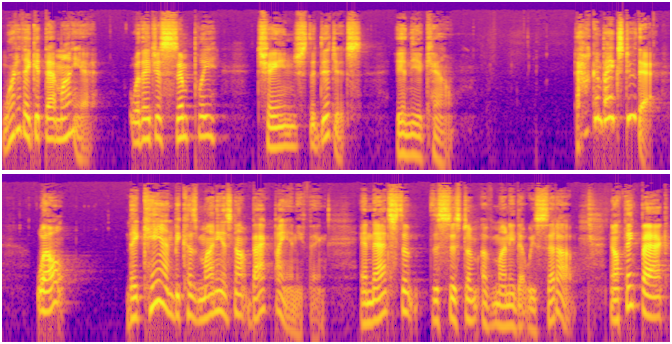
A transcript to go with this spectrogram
Where do they get that money at? Well, they just simply change the digits in the account. How can banks do that? Well, they can because money is not backed by anything. And that's the, the system of money that we set up. Now, think back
